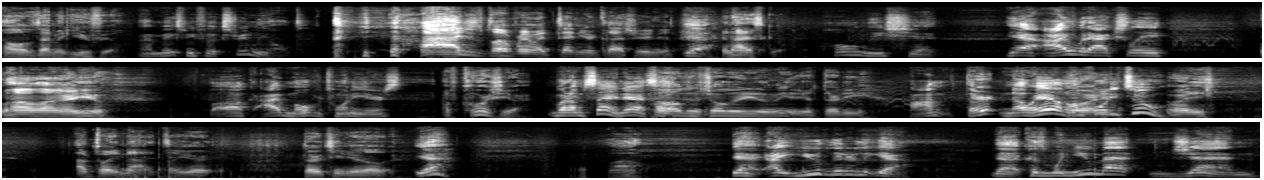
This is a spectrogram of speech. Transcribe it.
How old does that make you feel? That makes me feel extremely old. I just celebrated my ten year class reunion. Yeah. In high school. Holy shit. Yeah, I would actually. Well, how long are you? Fuck, I'm over twenty years. Of course you are. But I'm saying, yeah. How So old is older are you than me? You're thirty. I'm thirty. No hell, no, I'm 40 forty-two. 40. I'm twenty nine, so you're thirteen years older. Yeah, Wow. yeah. I you literally yeah, yeah. Because when you met Jen,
